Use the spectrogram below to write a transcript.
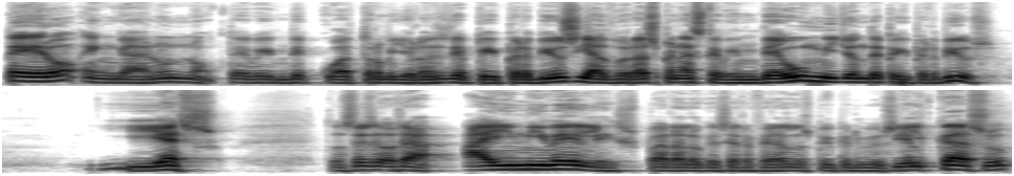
pero Engano no te vende 4 millones de pay-per-views y a duras penas te vende un millón de pay-per-views. Y eso. Entonces, o sea, hay niveles para lo que se refiere a los pay-per-views. Y el caso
